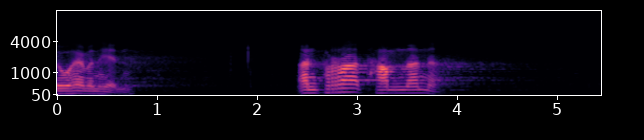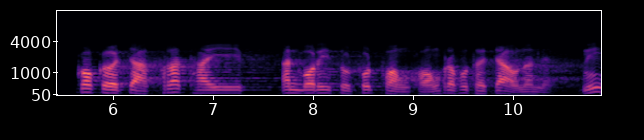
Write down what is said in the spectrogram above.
ดูให้มันเห็น อันพระธรรมนั้นน่ะ ก็เกิดจากพระไทยอันบริสุทธิ์พุทธผ่องของพระพุทธเจ้านั่นแหละ นี่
